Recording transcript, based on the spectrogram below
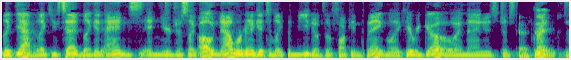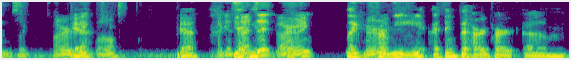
like, yeah, like you said, like it ends, and you're just like, oh, now we're gonna get to like the meat of the fucking thing. Like here we go, and then it's just That's great. it. And it's like, all right, Yeah. well, Yeah. I guess Yeah, that's you- it. All right. like Fair for enough. me, I think the hard part, um,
